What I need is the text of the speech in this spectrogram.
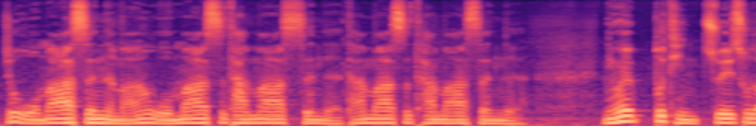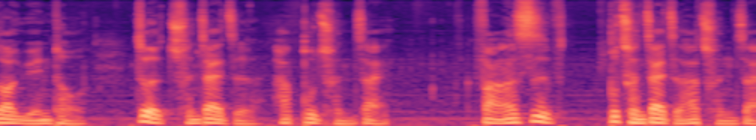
就我妈生的嘛，我妈是他妈生的，他妈是他妈生的，你会不停追溯到源头。这存在者他不存在，反而是不存在者它存在。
